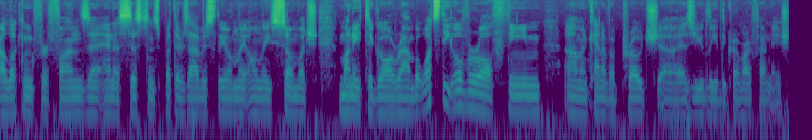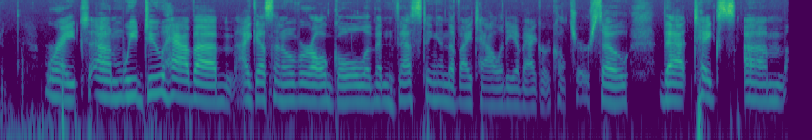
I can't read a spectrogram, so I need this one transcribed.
are looking for funds and, assistance, but there's obviously only only so much money to go around. But what's the overall theme um, and kind of approach uh, as you lead the Growmark Foundation? Right. Um, we do have, um, I guess, an overall goal of investing in the vitality of agriculture. So that takes um,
